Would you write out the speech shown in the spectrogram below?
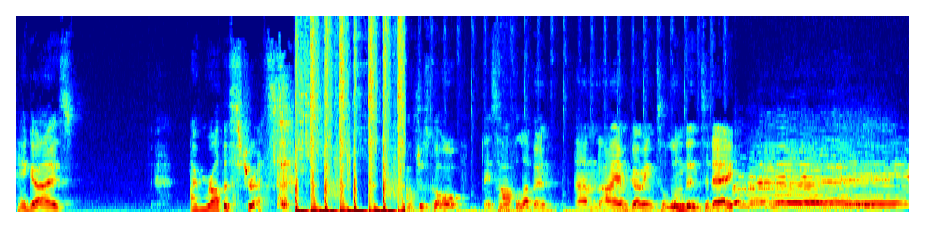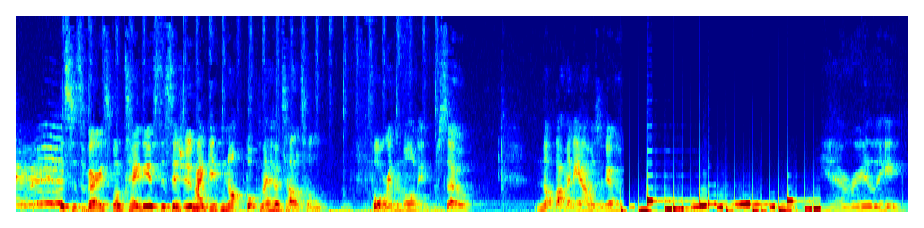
Hey guys. I'm rather stressed. I've just got up, it's half 11, and I am going to London today. This was a very spontaneous decision. I did not book my hotel until four in the morning, so not that many hours ago. Yeah, really,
